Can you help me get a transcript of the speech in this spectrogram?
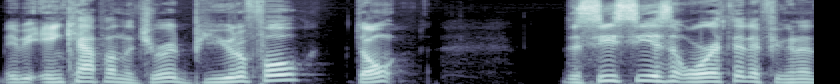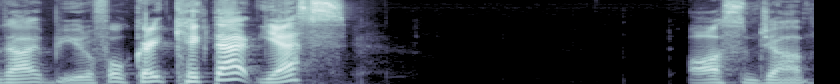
Maybe incap on the druid. Beautiful. Don't. The CC isn't worth it if you're gonna die. Beautiful. Great. Kick that. Yes. Awesome job.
